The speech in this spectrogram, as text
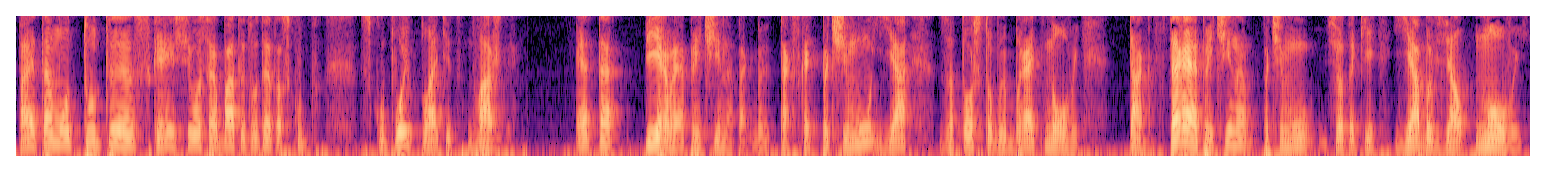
Поэтому тут, э, скорее всего, срабатывает вот это. Скуп, скупой платит дважды. Это первая причина, так, бы, так сказать, почему я за то, чтобы брать новый. Так, вторая причина, почему все-таки я бы взял новый.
